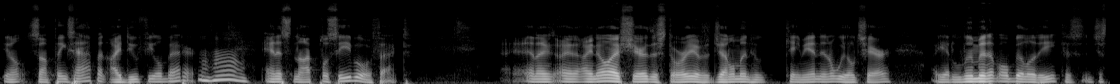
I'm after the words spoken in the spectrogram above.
you know something's happened. I do feel better," mm-hmm. and it's not placebo effect. And I, I know I've shared the story of a gentleman who came in in a wheelchair. He had limited mobility because it just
